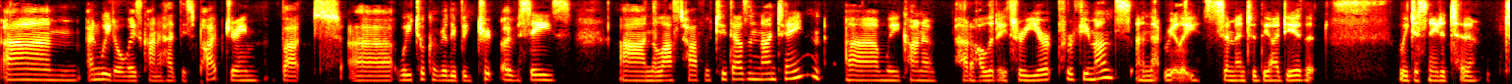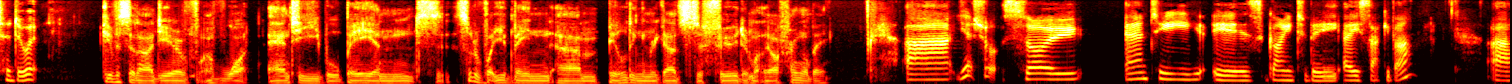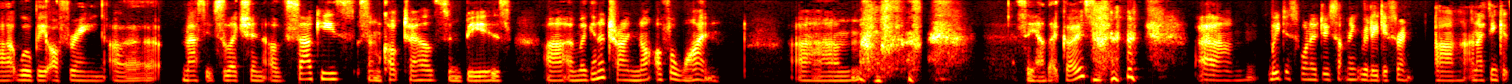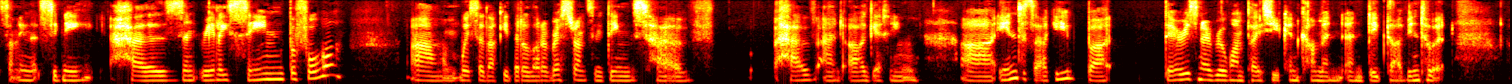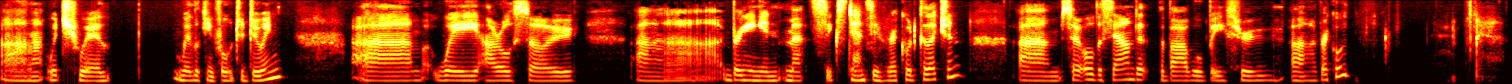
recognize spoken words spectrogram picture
Um, and we'd always kind of had this pipe dream, but uh, we took a really big trip overseas uh, in the last half of 2019. Um, we kind of had a holiday through Europe for a few months, and that really cemented the idea that we just needed to to do it give us an idea of, of what Ante will be and sort of what you've been um, building in regards to food and what the offering will be? Uh, yeah, sure. So Ante is going to be a sake bar. Uh, we'll be offering a massive selection of sakis, some cocktails, some beers, uh, and we're going to try and not offer wine. Um, see how that goes. um, we just want to do something really different. Uh, and I think it's something that Sydney hasn't really seen before. Um, we're so lucky that a lot of restaurants and things have have and are getting uh, into sake, but there is no real one place you can come and, and deep dive into it, uh, which we're we're looking forward to doing. Um, we are also uh, bringing in Matt's extensive record collection. Um, so all the sound at the bar will be through uh, record,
